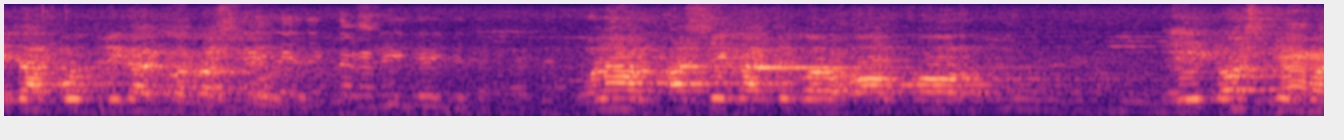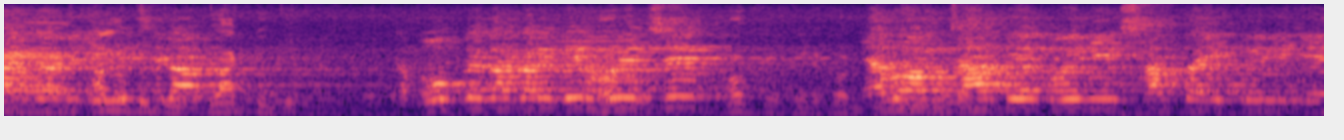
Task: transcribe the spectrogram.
এটা পত্রিকায় প্রকাশ করবে। ওনার ফাঁসি কার্যকর হওয়ার পর এই দশটি পয়েন্ট আমি লিখেছিলাম। বুকলেট আকারে বের হয়েছে এবং জাতীয় দৈনিক সাপ্তাহিক দৈনিকে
